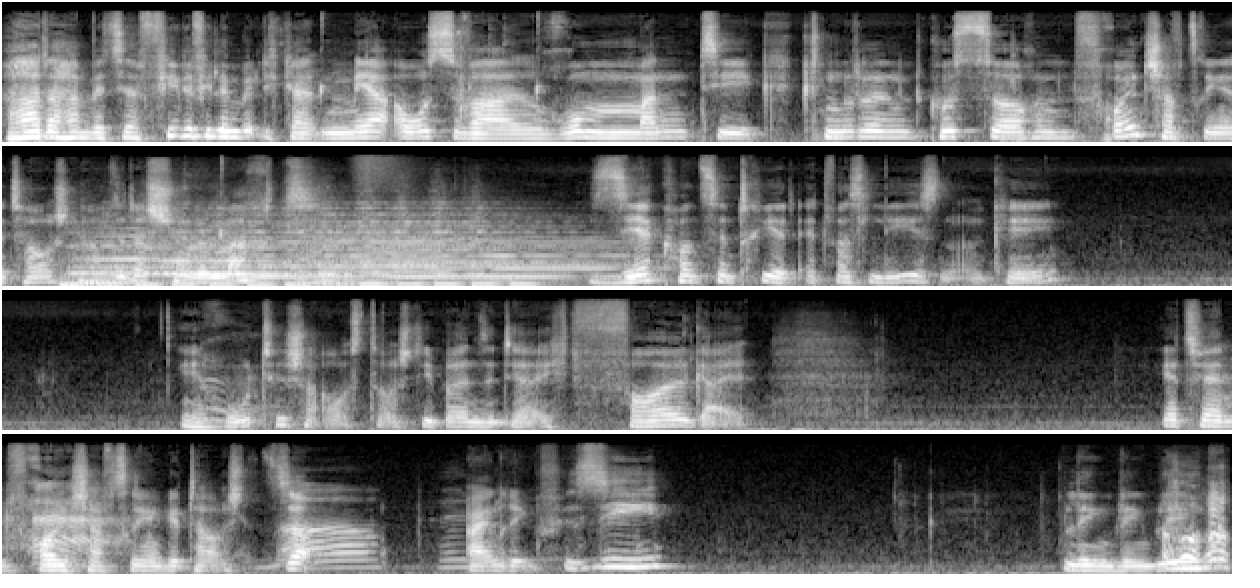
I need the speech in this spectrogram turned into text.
Ah, da haben wir jetzt ja viele, viele Möglichkeiten. Mehr Auswahl, Romantik, Knuddeln, Kusszauchen, Freundschaftsringe tauschen. Haben sie das schon gemacht? Sehr konzentriert. Etwas lesen, okay. Erotischer Austausch. Die beiden sind ja echt voll geil. Jetzt werden Freundschaftsringe getauscht. So, ein Ring für sie. Bling, bling, bling.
